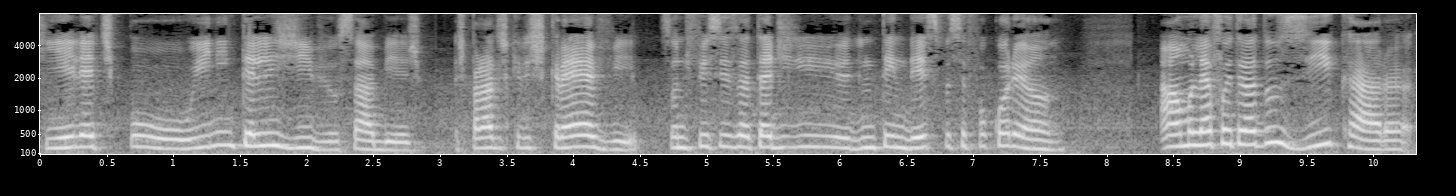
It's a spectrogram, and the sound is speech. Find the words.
que ele é tipo ininteligível, sabe? As, as paradas que ele escreve são difíceis até de, de entender se você for coreano. A mulher foi traduzir, cara,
